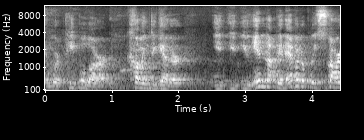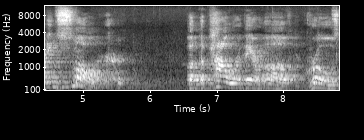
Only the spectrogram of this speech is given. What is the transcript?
and where people are coming together, you, you, you end up inevitably starting smaller, but the power thereof grows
